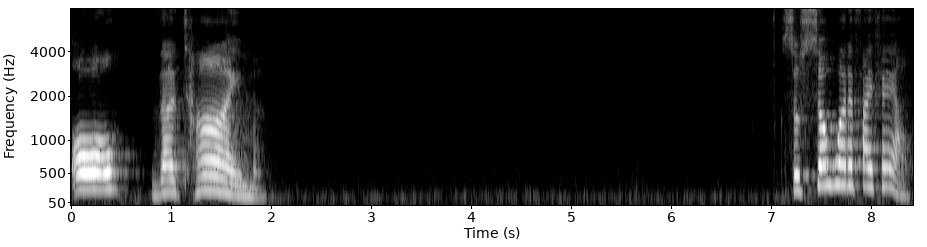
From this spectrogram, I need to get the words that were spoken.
all the time. So so what if I fail?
